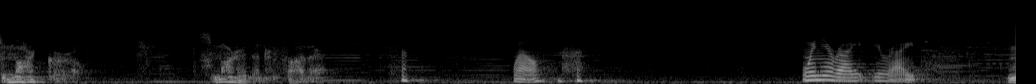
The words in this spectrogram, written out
smart girl. Smarter than her father. Well, when you're right, you're right.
